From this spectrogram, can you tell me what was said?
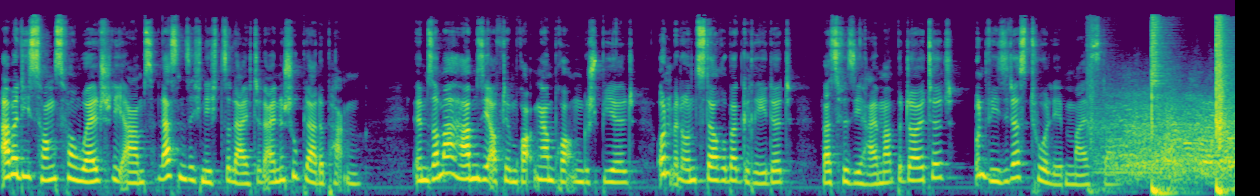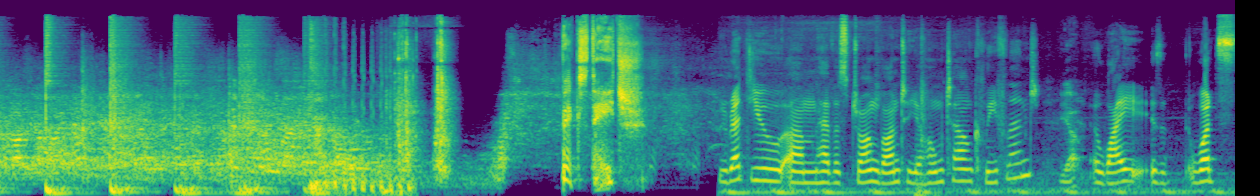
Aber die Songs von Welshly Arms lassen sich nicht so leicht in eine Schublade packen. Im Sommer haben sie auf dem Rocken am Brocken gespielt und mit uns darüber geredet, was für sie Heimat bedeutet und wie sie das Tourleben meistern. Backstage. We read you um, have a strong bond to your hometown, Cleveland. Yeah. Uh, why is it? What's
